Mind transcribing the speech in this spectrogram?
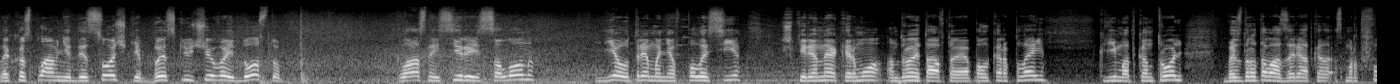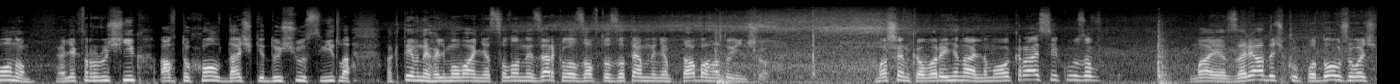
легкосплавні дисочки, безключовий доступ, класний сірий салон, є утримання в полосі, шкіряне кермо, Android Auto і Apple CarPlay, клімат-контроль, бездротова зарядка смартфону, електроручник, автохол, датчики дощу, світла, активне гальмування, салонне зеркало з автозатемненням та багато іншого. Машинка в оригінальному окрасі, кузов. Має зарядочку, подовжувач.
